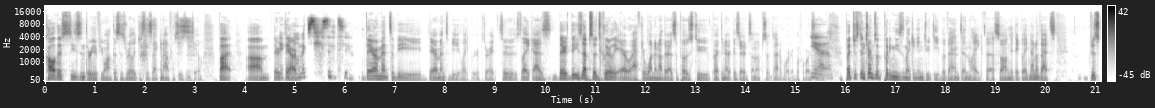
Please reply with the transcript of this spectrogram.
call this season three if you want. This is really just the second half of season two, but um, they're they are season two. they are meant to be they are meant to be like groups, right? So it's like as they're these episodes clearly air after one another, as opposed to Cartoon Network has aired some episodes out of order before. so. Yeah. But just in terms of putting these in like an In Too Deep event and like the song that they played, none of that's just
